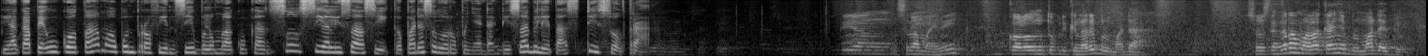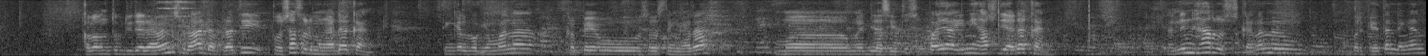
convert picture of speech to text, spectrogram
pihak KPU kota maupun provinsi belum melakukan sosialisasi kepada seluruh penyandang disabilitas di Sultra yang selama ini kalau untuk di Kendari belum ada. Sulawesi Tenggara malah kayaknya belum ada itu. Kalau untuk di daerah lain sudah ada, berarti pusat sudah mengadakan. Tinggal bagaimana KPU Sulawesi Tenggara memediasi itu supaya ini harus diadakan. Dan ini harus karena memang berkaitan dengan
